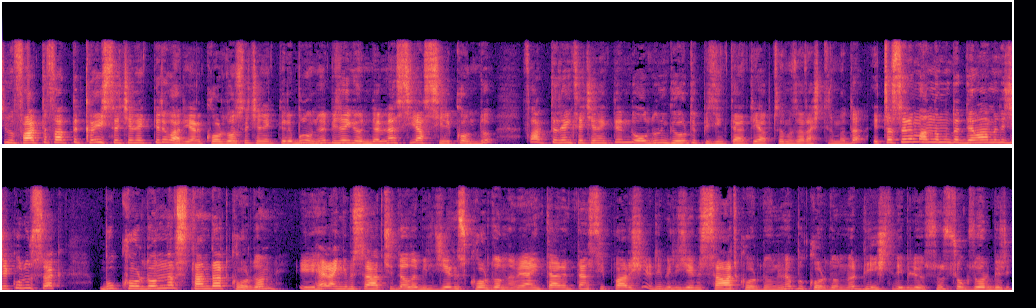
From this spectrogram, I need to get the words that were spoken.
Şimdi farklı farklı kayış seçenekleri var. Yani kordon seçenekleri bulunuyor. Bize gönderilen siyah silikondu. Farklı renk seçeneklerinin de olduğunu gördük biz internette yaptığımız araştırmada. E, tasarım anlamında devam edecek olursak bu kordonlar standart kordon. E, herhangi bir saatçide alabileceğiniz kordonla veya internetten sipariş edebileceğiniz saat kordonuyla bu kordonları değiştirebiliyorsunuz. Çok zor bir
